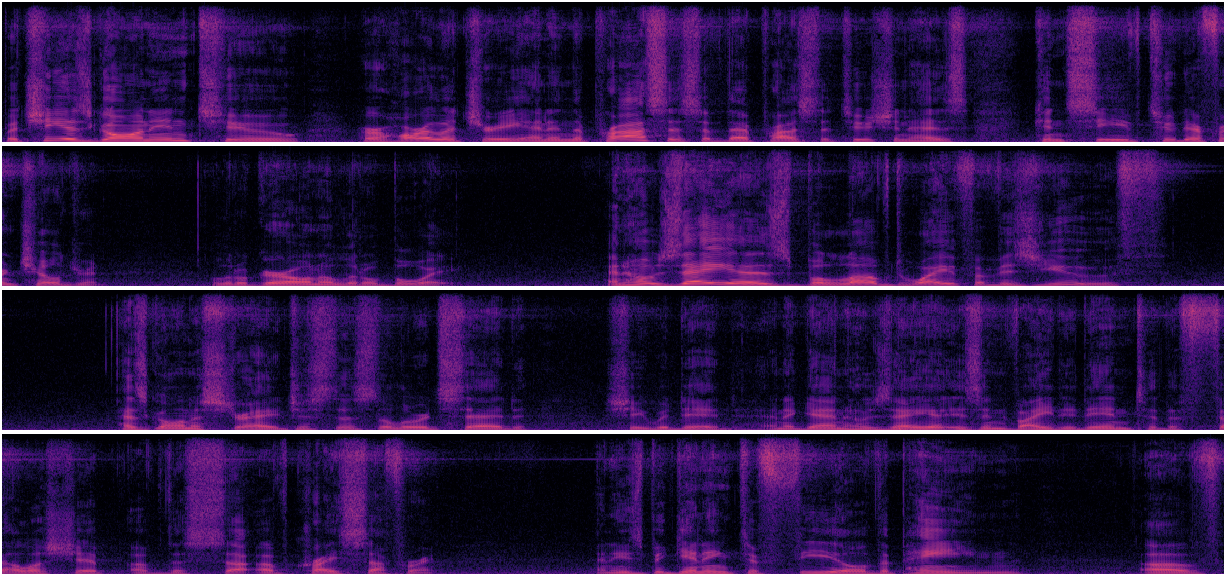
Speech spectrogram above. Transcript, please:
but she has gone into her harlotry, and in the process of that prostitution, has conceived two different children a little girl and a little boy. And Hosea's beloved wife of his youth has gone astray, just as the Lord said she would did. And again, Hosea is invited into the fellowship of, the su- of Christ's suffering. And he's beginning to feel the pain of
